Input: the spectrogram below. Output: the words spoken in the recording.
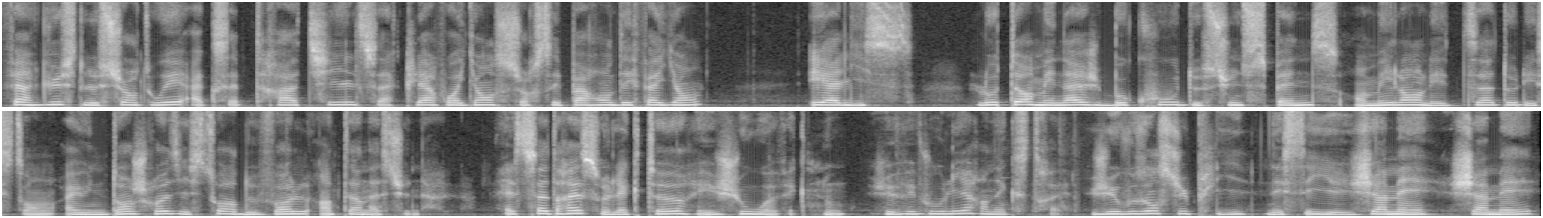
Fergus le surdoué acceptera-t-il sa clairvoyance sur ses parents défaillants? Et Alice L'auteur ménage beaucoup de suspense en mêlant les adolescents à une dangereuse histoire de vol international. Elle s'adresse au lecteur et joue avec nous. Je vais vous lire un extrait. Je vous en supplie, n'essayez jamais, jamais,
